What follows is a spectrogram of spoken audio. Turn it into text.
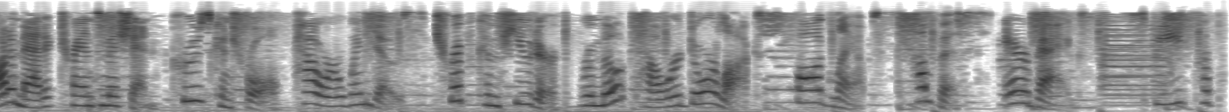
automatic transmission, cruise control, power windows, trip computer, remote power door locks, fog lamps, compass, airbags, speed proportion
